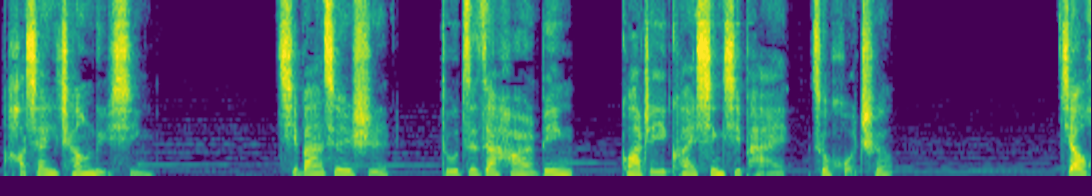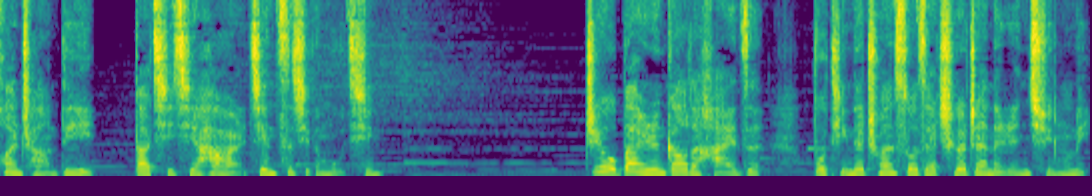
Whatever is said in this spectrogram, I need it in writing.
好像一场旅行。七八岁时，独自在哈尔滨挂着一块信息牌坐火车，交换场地到齐齐哈尔见自己的母亲。只有半人高的孩子不停地穿梭在车站的人群里。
